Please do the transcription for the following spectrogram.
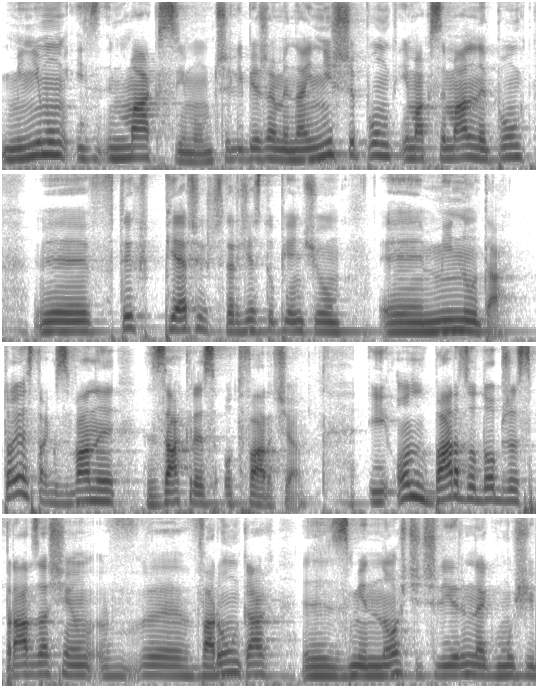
Minimum i maksimum, czyli bierzemy najniższy punkt i maksymalny punkt y, w tych pierwszych 45 y, minutach. To jest tak zwany zakres otwarcia. I on bardzo dobrze sprawdza się w, w warunkach y, zmienności, czyli rynek musi,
